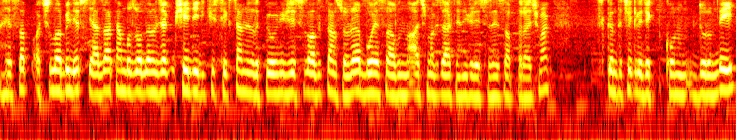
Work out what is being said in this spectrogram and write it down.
hesap açılabilir. Ya zaten bu zorlanacak bir şey değil. 280 liralık bir oyun ücretsiz aldıktan sonra bu hesabını açmak zaten ücretsiz hesapları açmak sıkıntı çekilecek bir konu durum değil.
